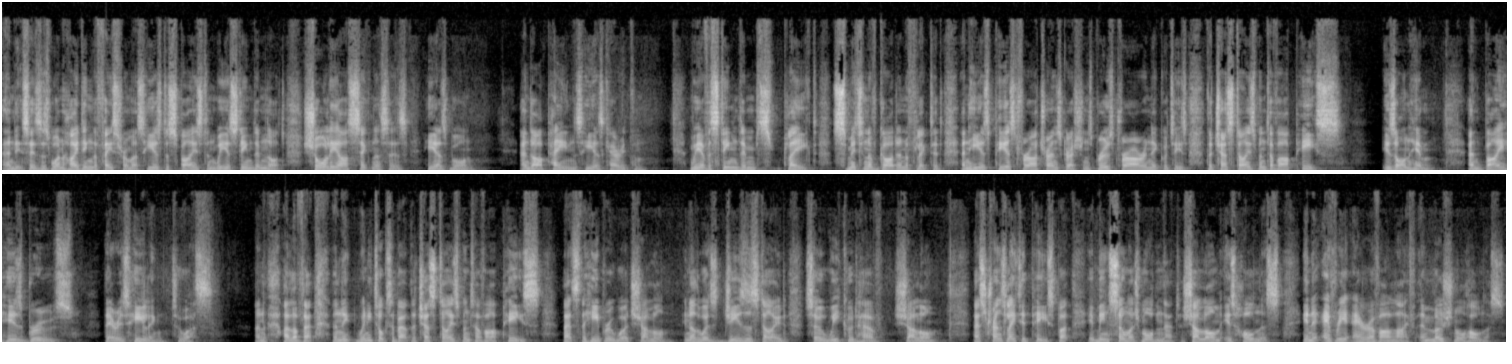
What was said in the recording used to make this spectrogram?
and it says, As one hiding the face from us, he is despised and we esteemed him not. Surely our sicknesses he has borne, and our pains he has carried them. We have esteemed him plagued, smitten of God and afflicted, and he is pierced for our transgressions, bruised for our iniquities. The chastisement of our peace is on him, and by his bruise there is healing to us. And I love that. And he, when he talks about the chastisement of our peace, that's the Hebrew word shalom. In other words, Jesus died so we could have shalom. That's translated peace, but it means so much more than that. Shalom is wholeness in every area of our life emotional wholeness,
